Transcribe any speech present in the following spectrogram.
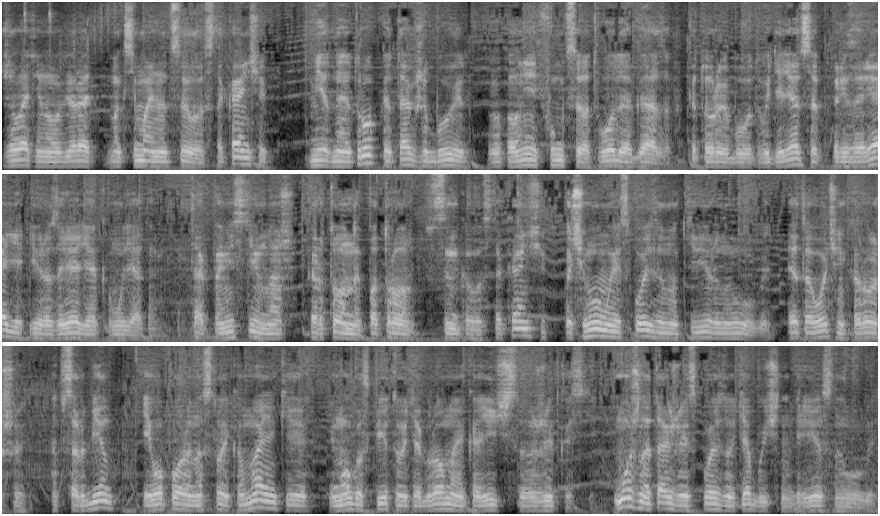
Желательно выбирать максимально целый стаканчик. Медная трубка также будет выполнять функцию отвода газов, которые будут выделяться при заряде и разряде аккумулятора. Так, поместим наш картонный патрон в цинковый стаканчик. Почему мы используем активированный уголь? Это очень хороший абсорбент, его поры настолько маленькие и могут впитывать огромное количество жидкости. Можно также использовать обычный древесный уголь.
